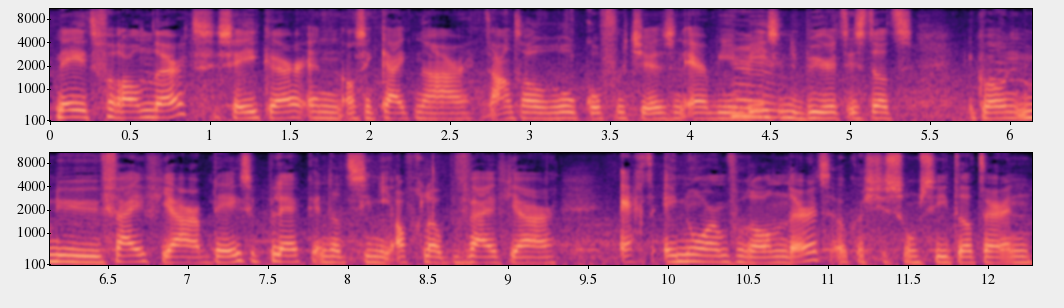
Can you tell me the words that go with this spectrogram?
nee, het verandert, zeker. En als ik kijk naar het aantal rolkoffertjes en Airbnb's in de buurt, is dat. Ik woon nu vijf jaar op deze plek en dat is in die afgelopen vijf jaar echt enorm veranderd. Ook als je soms ziet dat er een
